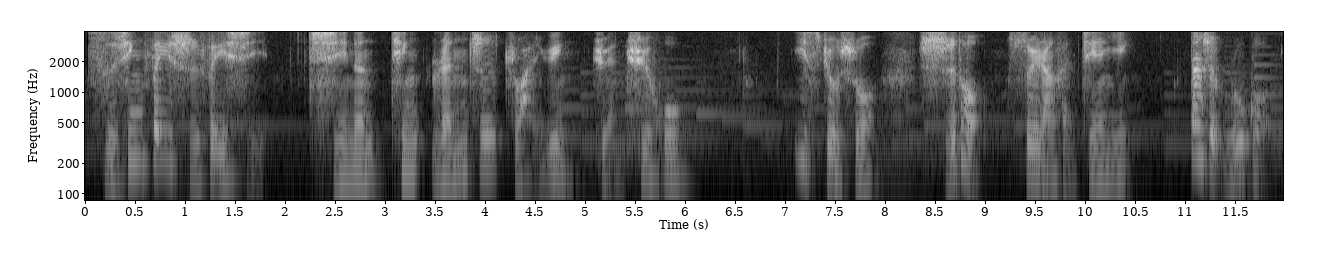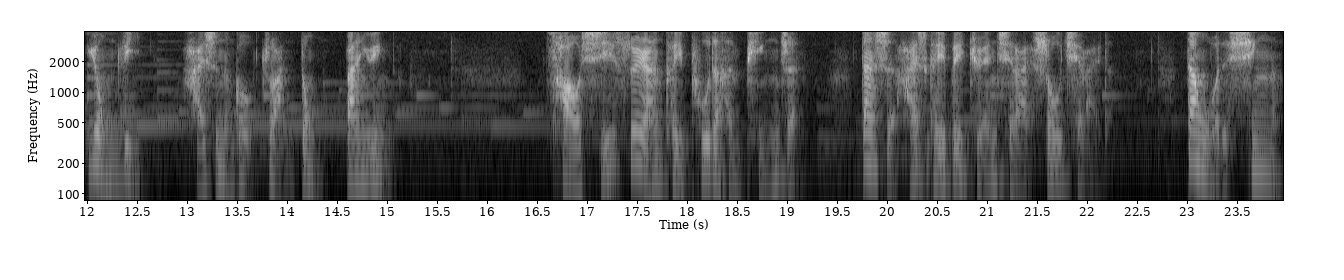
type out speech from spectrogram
此心非石非席，岂能听人之转运卷曲乎？”意思就是说，石头虽然很坚硬，但是如果用力，还是能够转动搬运的。草席虽然可以铺得很平整，但是还是可以被卷起来、收起来的。但我的心呢？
